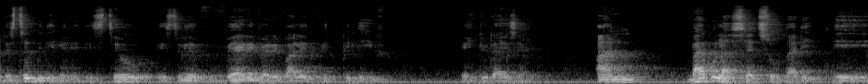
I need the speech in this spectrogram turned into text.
and they still believe in it. It's still it's still a very very valid belief in Judaism, and Bible has said so that the the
